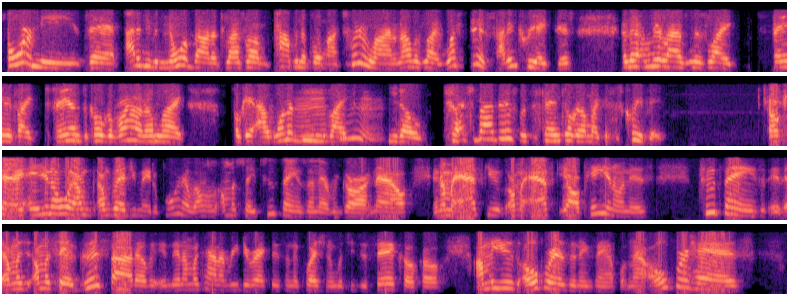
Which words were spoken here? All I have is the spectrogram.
for me that I didn't even know about until I saw them popping up on my Twitter line, and I was like, "What's this? I didn't create this." And then I'm realizing it's like fans, like fans of Cocoa Brown. I'm like, okay, I want to be mm-hmm. like, you know, touched by this, but at the same token, I'm like, this is creepy. Okay, and you know what? I'm I'm glad you made a point of it. I'm, I'm gonna say two things in that regard now, and I'm gonna ask you. I'm gonna ask y'all opinion on this. Two things. I'm gonna I'm gonna say a good side of it, and then I'm gonna kind of redirect this in the question of what you just said, Cocoa. I'm gonna use Oprah as an example. Now, Oprah has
